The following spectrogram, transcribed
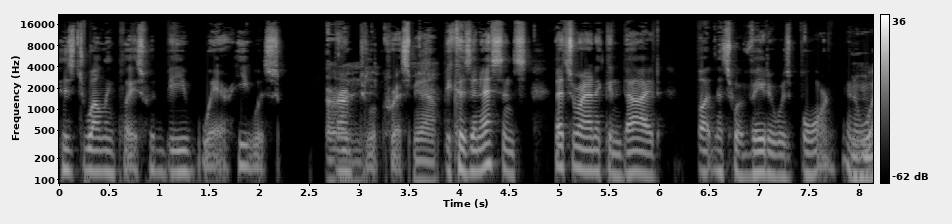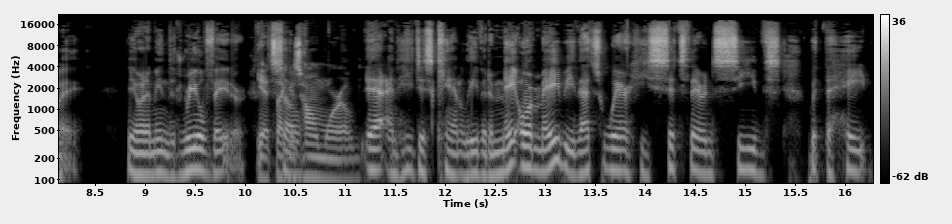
His dwelling place would be where he was burnt Burned. to a crisp. Yeah. Because in essence, that's where Anakin died, but that's where Vader was born in Mhm. a way. You know what I mean? The real Vader. Yeah, it's like his So- home world. Yeah, and he just can't leave it. And may, or maybe that's where he sits there and seethes with the hate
